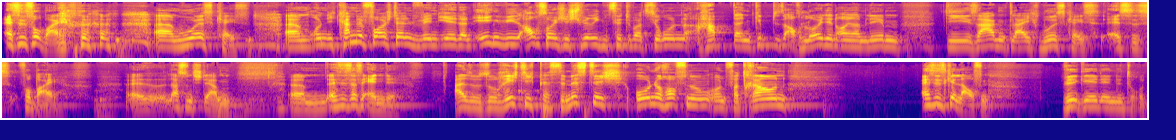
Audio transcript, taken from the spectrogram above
es ist vorbei. ähm, worst case. Ähm, und ich kann mir vorstellen, wenn ihr dann irgendwie auch solche schwierigen Situationen habt, dann gibt es auch Leute in eurem Leben, die sagen gleich, worst case, es ist vorbei. Äh, lass uns sterben. Ähm, es ist das Ende. Also so richtig pessimistisch, ohne Hoffnung und Vertrauen. Es ist gelaufen. Wir gehen in den Tod.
